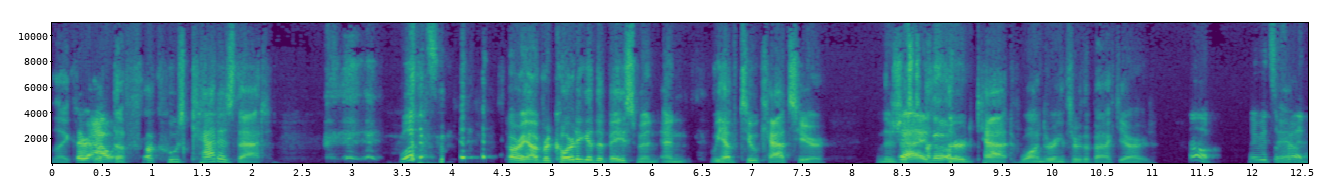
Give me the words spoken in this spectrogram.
like They're what hour. the fuck? Whose cat is that? What? Sorry, I'm recording in the basement and we have two cats here. And there's Yeah, just I a third cat wandering through the backyard. Maybe it's a Damn. friend,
